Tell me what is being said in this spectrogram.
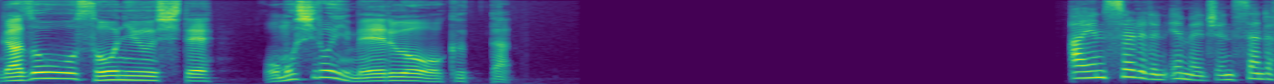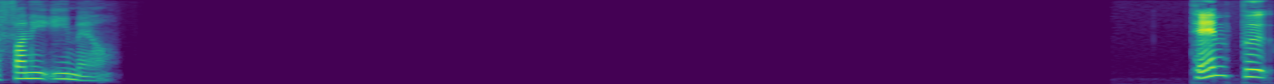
画像を挿入して面白いメールを送った。I inserted an image and sent a funny email. 添付、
